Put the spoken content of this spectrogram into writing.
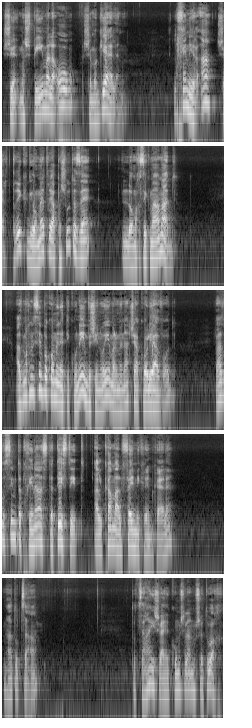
שמשפיעים על האור שמגיע אלינו. לכן נראה שהטריק גיאומטרי הפשוט הזה לא מחזיק מעמד. אז מכניסים פה כל מיני תיקונים ושינויים על מנת שהכל יעבוד. ואז עושים את הבחינה הסטטיסטית על כמה אלפי מקרים כאלה. מה התוצאה? התוצאה היא שהיקום שלנו שטוח.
